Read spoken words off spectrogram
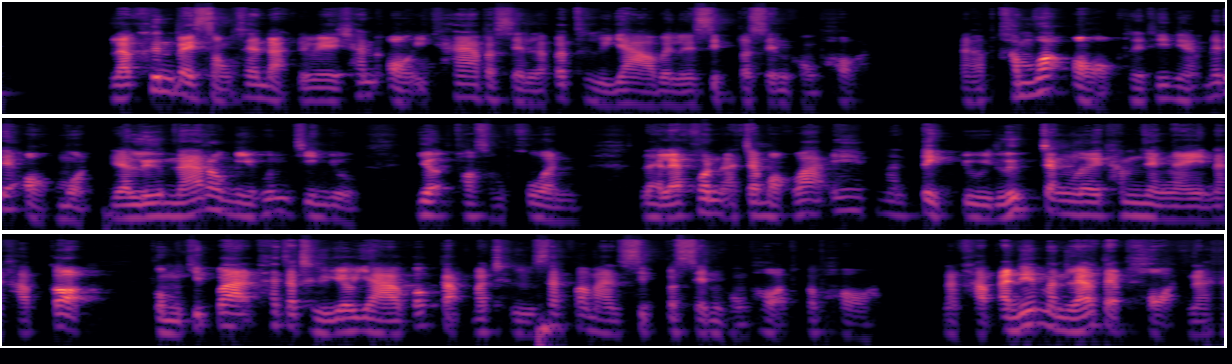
5%แล้วขึ้นไป2 standard deviation ออกอีก 5%แล้วก็ถือยาวไปเลย 10%ของพอร์ตนะครับคำว่าออกในที่นี้ไม่ได้ออกหมด อย่าลืมนะเรามีหุ้นจีนอยู่เยอะพอสมควร หลาย ๆ คนอาจจะบอกว่าเอ๊ะมันติดอยู่ลึกจังเลยทำยังไงนะครับ ก็ผมคิดว่าถ้าจะถือยาวๆ ก็กลับมาถือสักประมาณ 10%ของพอร์ตก็พอนะครับ อันนี้มันแล้วแต่พอร์ตนะ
